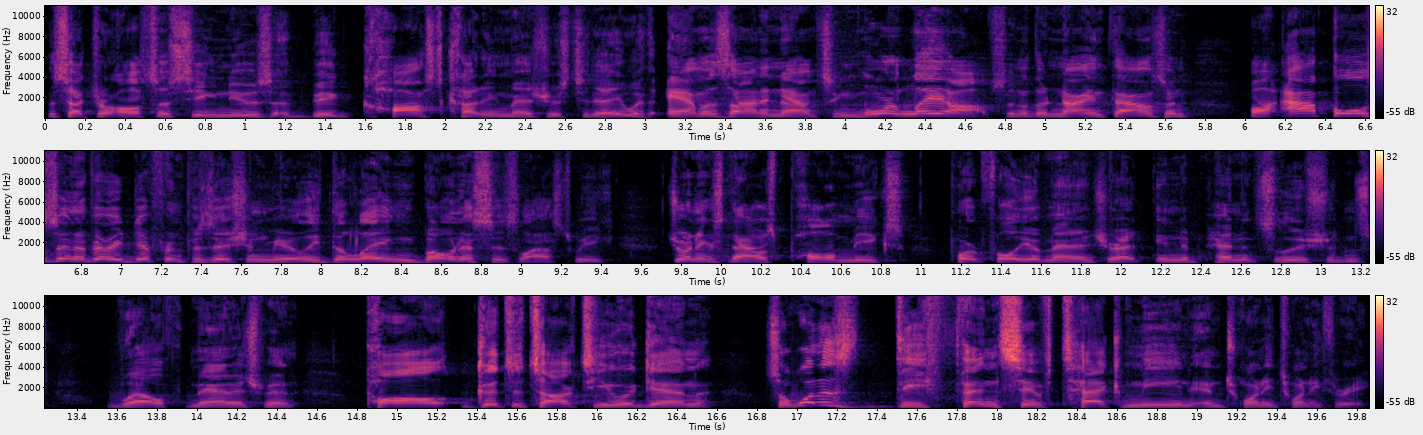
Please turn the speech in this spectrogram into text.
The sector also seeing news of big cost cutting measures today, with Amazon announcing more layoffs, another 9,000, while Apple's in a very different position, merely delaying bonuses last week. Joining us now is Paul Meeks, portfolio manager at Independent Solutions Wealth Management. Paul, good to talk to you again. So, what does defensive tech mean in 2023?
